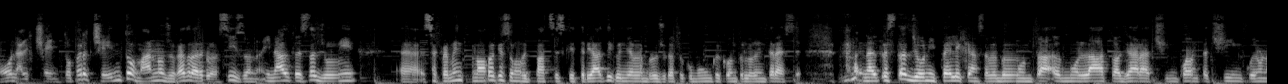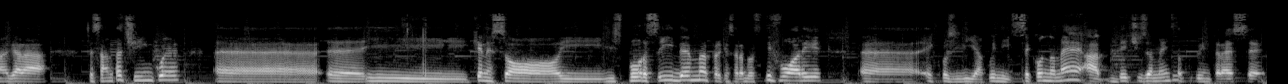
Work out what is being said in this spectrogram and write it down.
non al 100%, ma hanno giocato la regular season. In altre stagioni eh, Sacramento no, perché sono dei pazzi schiettriati, quindi avrebbero giocato comunque contro il loro interesse. Però in altre stagioni i Pelicans avrebbero monta- mollato a gara 55, non a gara 65, eh, eh, i, che ne so, i, gli Spurs idem perché sarebbero stati fuori eh, e così via. Quindi secondo me ha decisamente dato più interesse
